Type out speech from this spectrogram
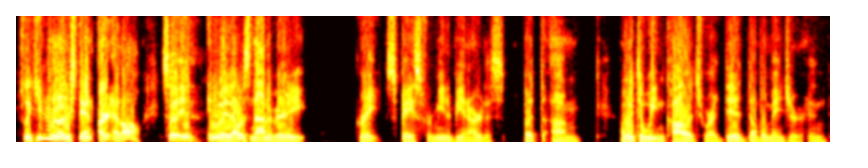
it's like you don't understand art at all. So it, anyway, that was not a very great space for me to be an artist. But um, I went to Wheaton College where I did double major and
